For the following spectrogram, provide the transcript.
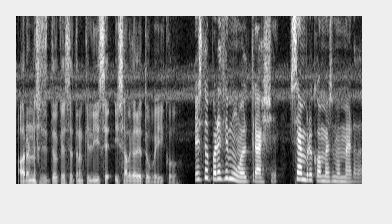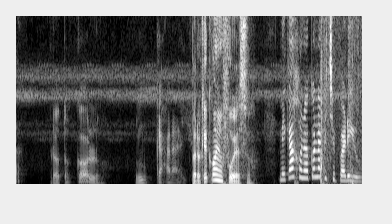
Ahora necesito que se tranquilice y salga de tu vehículo. Isto parece un ultraxe, sempre coa mesma merda. Protocolo. Un carallo. ¿Pero qué coño fue eso? Me cajo na cona que che pariu.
